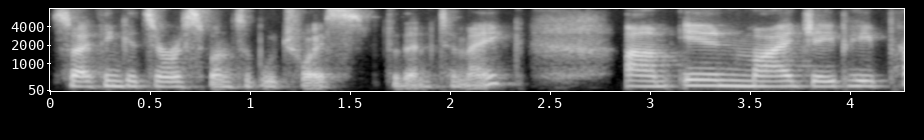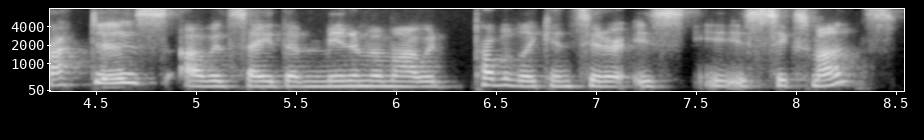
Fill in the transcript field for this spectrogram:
So I think it's a responsible choice for them to make. Um, in my GP practice, I would say the minimum I would probably consider is, is six months.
